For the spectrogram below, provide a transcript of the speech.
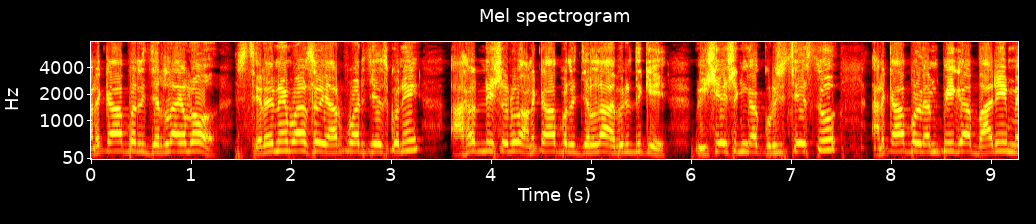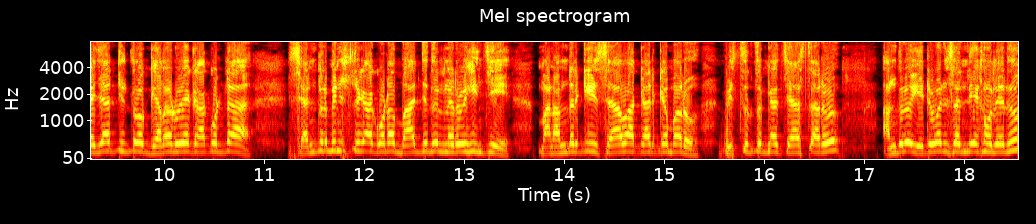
అనకాపల్లి జిల్లాలో స్థిర నివాసం ఏర్పాటు చేసుకుని అహర్నిశలు అనకాపల్లి జిల్లా అభివృద్ధికి విశేషంగా కృషి చేస్తూ అనకాపల్లి ఎంపీగా భారీ మెజార్టీతో గెలవడమే కాకుండా సెంట్రల్ మినిస్టర్గా కూడా బాధ్యతలు నిర్వహించి మనందరికీ సేవా కార్యక్రమాలు విస్తృతంగా చేస్తారు. అందులో ఎటువంటి సందేహం లేదు.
